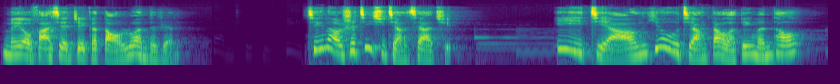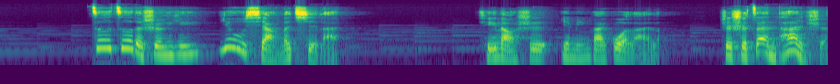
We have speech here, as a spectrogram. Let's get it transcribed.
没有发现这个捣乱的人。秦老师继续讲下去，一讲又讲到了丁文涛，啧啧的声音又响了起来。秦老师也明白过来了，这是赞叹声。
